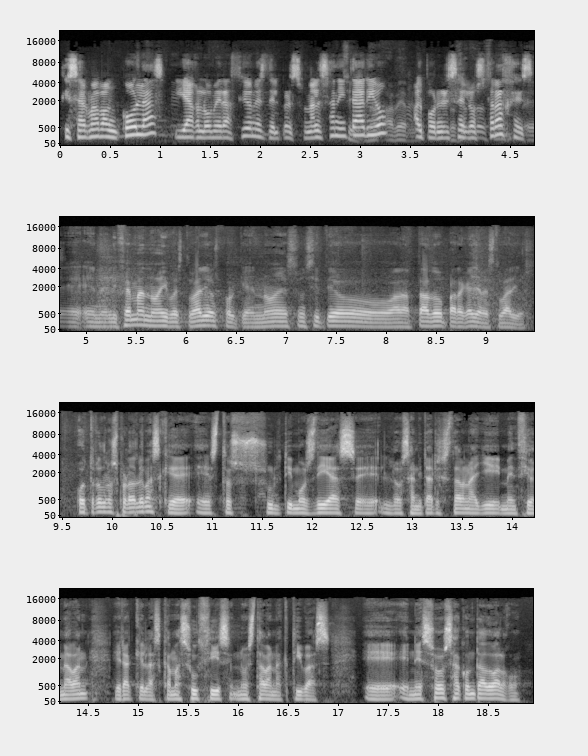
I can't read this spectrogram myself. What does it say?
que se armaban colas y aglomeraciones del personal sanitario Sí, a ver, al ponerse los nosotros, trajes. eh, en el IFEMA no hay vestuarios porque no es un sitio adaptado para que haya vestuarios. Otro de los problemas que estos últimos días eh, los sanitarios que estaban allí mencionaban era que las camas UCIs no estaban activas. Eh, ¿En eso os ha contado algo?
